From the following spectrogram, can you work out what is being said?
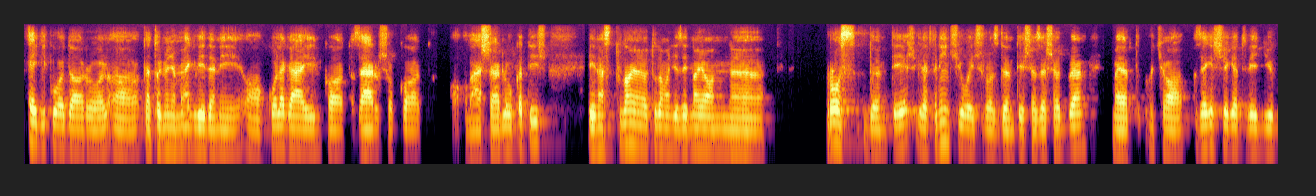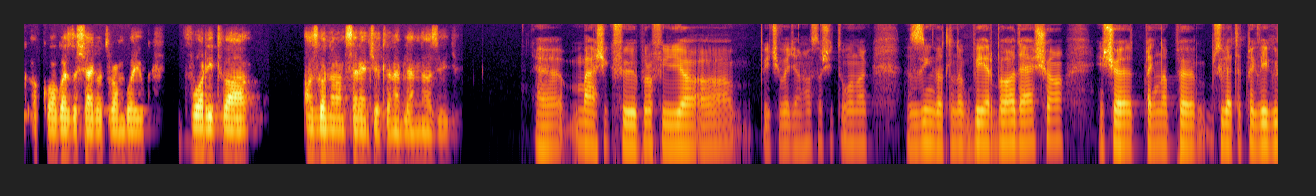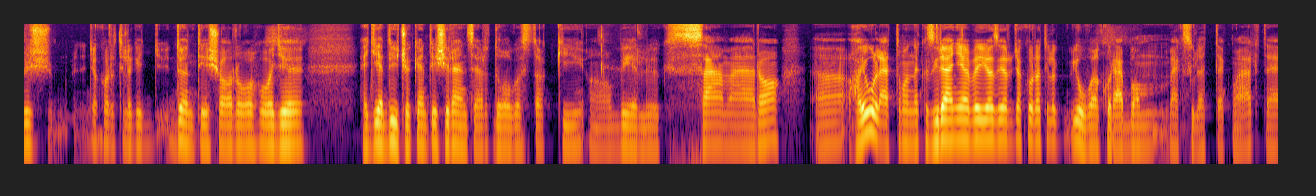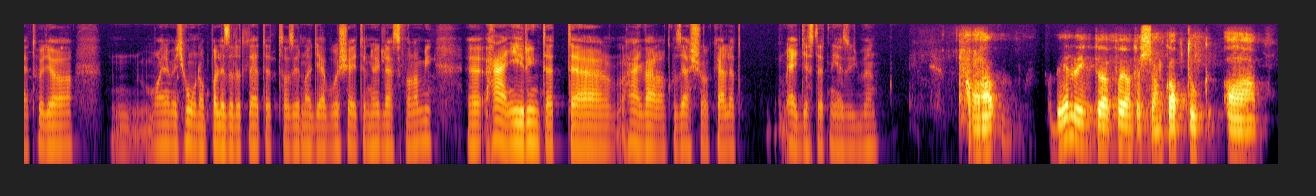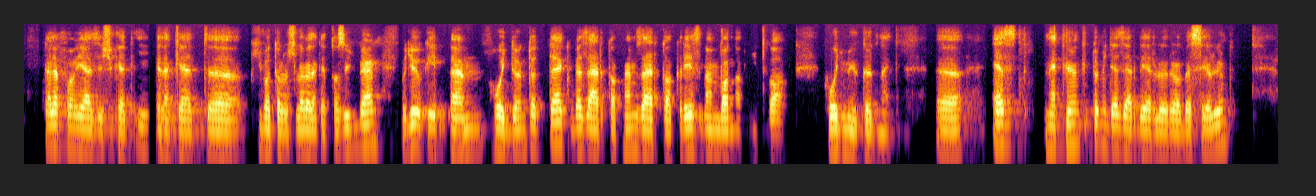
egyik oldalról, a, tehát hogy mondjam, megvédeni a kollégáinkat, az árusokat, a vásárlókat is. Én azt nagyon jól tudom, hogy ez egy nagyon rossz döntés, illetve nincs jó és rossz döntés ez esetben, mert hogyha az egészséget védjük, akkor a gazdaságot romboljuk. Fordítva azt gondolom szerencsétlenebb lenne az ügy. Másik fő profilja a Pécsi vagyonhasznosítónak az ingatlanok bérbeadása, és tegnap született meg végül is gyakorlatilag egy döntés arról, hogy egy ilyen díjcsökkentési rendszert dolgoztak ki a bérlők számára. Ha jól láttam, ennek az irányelvei azért gyakorlatilag jóval korábban megszülettek már, tehát hogy a majdnem egy hónappal ezelőtt lehetett azért nagyjából sejteni, hogy lesz valami. Hány érintettel, hány vállalkozással kellett egyeztetni ez ügyben? A bérlőinktől folyamatosan kaptuk a telefonjelzéseket, e-maileket, hivatalos leveleket az ügyben, hogy ők éppen hogy döntöttek, bezártak, nem zártak, részben vannak nyitva, hogy működnek. Ezt nekünk több mint ezer bérlőről beszélünk,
